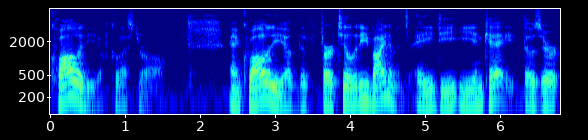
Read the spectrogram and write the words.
quality of cholesterol and quality of the fertility vitamins A, D, E, and K. Those are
